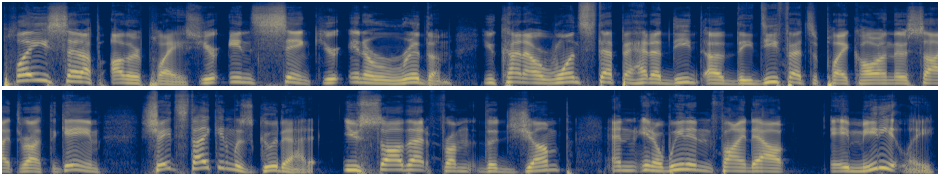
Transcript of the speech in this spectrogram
plays set up other plays. You're in sync. You're in a rhythm. You kind of are one step ahead of the uh, the defensive play caller on their side throughout the game. Shane Steichen was good at it. You saw that from the jump, and you know we didn't find out immediately.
